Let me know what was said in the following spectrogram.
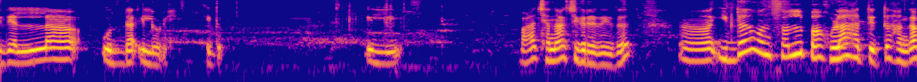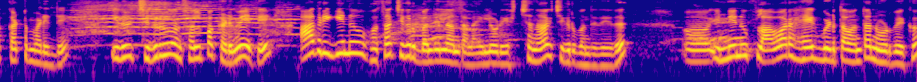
ಇದೆಲ್ಲ ಉದ್ದ, ಇಲ್ಲಿ ನೋಡಿ, ಇದು. ಇಲ್ಲಿ ಭಾಳ ಚೆನ್ನಾಗಿ ಚಿಗುರಿದೆ ಇದು. ಇದು ಒಂದು ಸ್ವಲ್ಪ ಹುಳ ಹತ್ತಿತ್ತು, ಹಂಗೆ ಕಟ್ ಮಾಡಿದ್ದೆ. ಇದು ಚಿಗುರು ಒಂದು ಸ್ವಲ್ಪ ಕಡಿಮೆ ಐತಿ. ಆದ್ರೆ ಈಗೇನು ಹೊಸ ಚಿಗುರು ಬಂದಿಲ್ಲ ಅಂತಲ್ಲ, ಇಲ್ಲಿ ನೋಡಿ ಎಷ್ಟು ಚೆನ್ನಾಗಿ ಚಿಗುರು ಬಂದಿದೆ ಇದು. ಇನ್ನೇನು ಫ್ಲವರ್ ಹೇಗೆ ಬಿಡ್ತಾವಂತ ನೋಡಬೇಕು.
